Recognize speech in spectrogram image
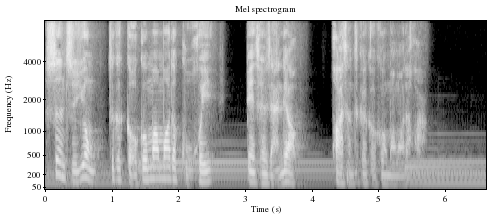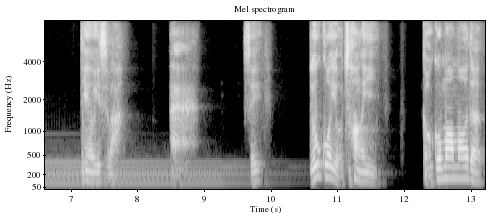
甚至用这个狗狗猫猫的骨灰变成燃料，画成这个狗狗猫猫的画，挺有意思吧？哎，所以如果有创意，狗狗猫猫的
